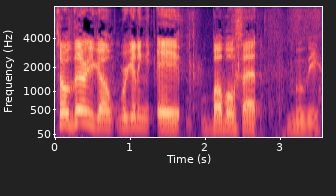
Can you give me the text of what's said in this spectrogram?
So there you go. We're getting a Boba Fett movie.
